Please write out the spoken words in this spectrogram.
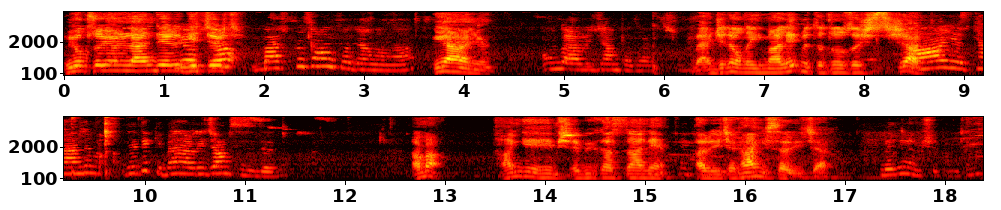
Yoksa yönlendir, Yoksa getir. başka sağlık hocam ama. Yani. Onu da arayacağım pazartesi. Bence de ona ihmal etme tetanoz aşısı şart. Hayır kendim dedi ki ben arayacağım sizi dedi. Ama hangi hemşire büyük hastane arayacak? Hangisi arayacak? Şu canım.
